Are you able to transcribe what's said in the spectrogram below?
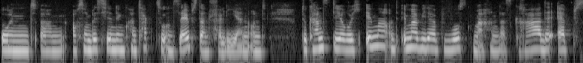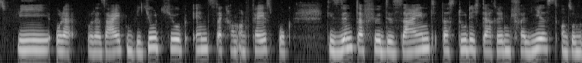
und ähm, auch so ein bisschen den Kontakt zu uns selbst dann verlieren. Und du kannst dir ruhig immer und immer wieder bewusst machen, dass gerade Apps wie oder, oder Seiten wie YouTube, Instagram und Facebook, die sind dafür designt, dass du dich darin verlierst und so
